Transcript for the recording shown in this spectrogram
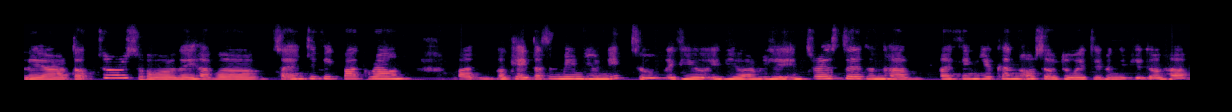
they are doctors or they have a scientific background but okay, doesn't mean you need to. If you if you are really interested and have, I think you can also do it even if you don't have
